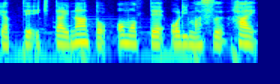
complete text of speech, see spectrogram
やっていきたいなと思っております。はい。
